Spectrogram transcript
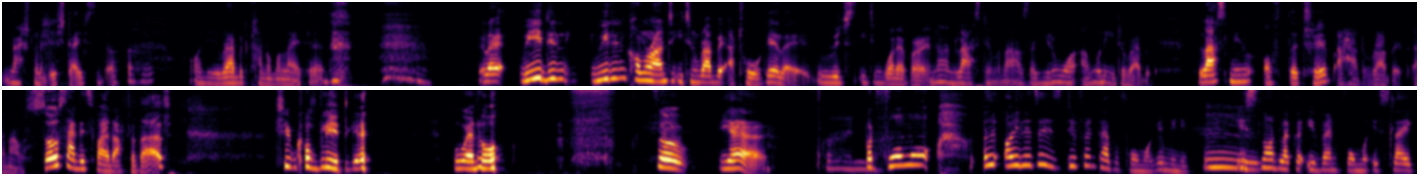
national dish type, sinda. Uh-huh. Only rabbit kind of one like that. Like we didn't we didn't come around to eating rabbit at all, okay? Like we were just eating whatever. And then last time I was like, you know what, I'm gonna eat a rabbit. Last meal of the trip, I had a rabbit and I was so satisfied after that. Trip complete, okay? Went home. So yeah. Oh, formal. But formal, say is different type of formal. Okay, meaning mm. it's not like an event formal. It's like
